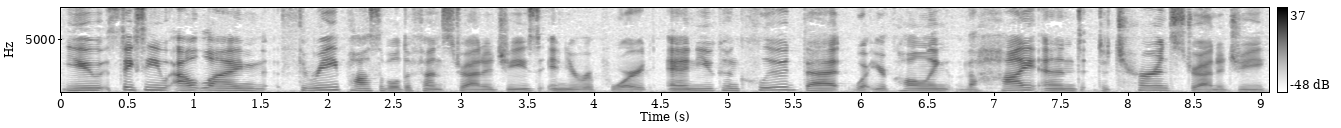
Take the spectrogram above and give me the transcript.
You, Stacie, you outline three possible defense strategies in your report, and you conclude that what you're calling the high-end deterrence strategy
